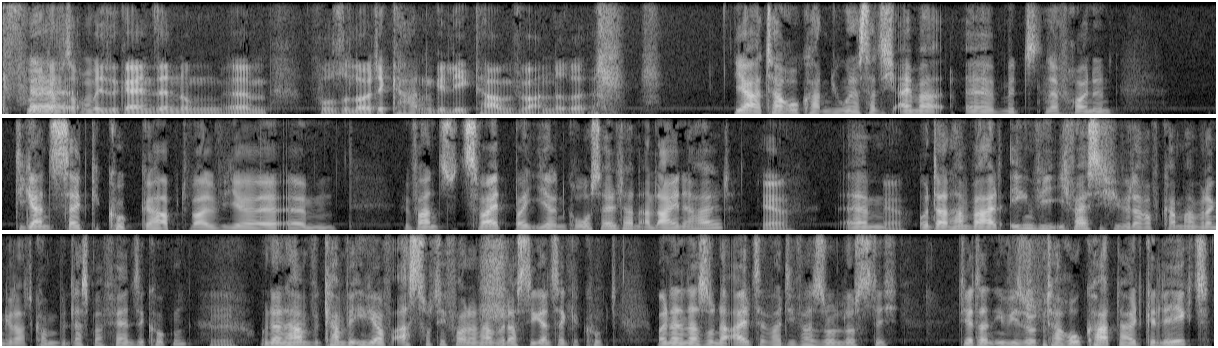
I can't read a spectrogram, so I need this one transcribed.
früher Hm. Äh. gab es auch immer diese geilen Sendungen, ähm, wo so Leute Karten gelegt haben für andere. Ja, Tarotkarten, Junge, das hatte ich einmal äh, mit einer Freundin die ganze Zeit geguckt gehabt, weil wir, ähm, wir waren zu zweit bei ihren Großeltern, alleine halt. ja. Ähm, Ja. Und dann haben wir halt irgendwie, ich weiß nicht, wie wir darauf kamen, haben wir dann gedacht, komm, lass mal Fernsehen gucken. Hm. Und dann haben, wir- kamen wir irgendwie auf Astro TV und dann haben wir das die ganze Zeit geguckt, weil dann da so eine alte war, die war so lustig. Die hat dann irgendwie so Tarotkarten halt gelegt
